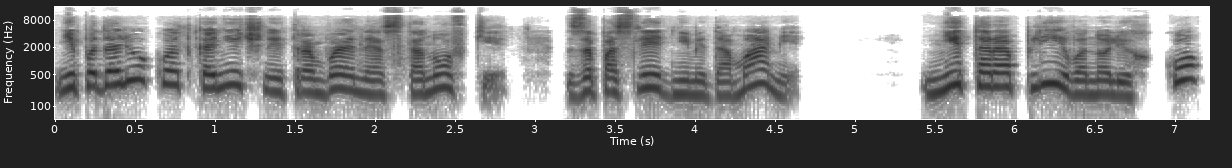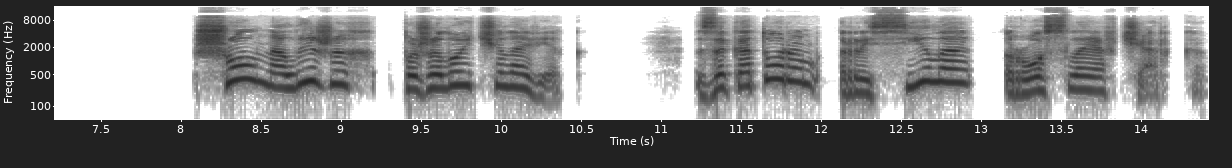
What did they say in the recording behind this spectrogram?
Неподалеку от конечной трамвайной остановки за последними домами неторопливо, но легко шел на лыжах пожилой человек, за которым рысила рослая овчарка.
